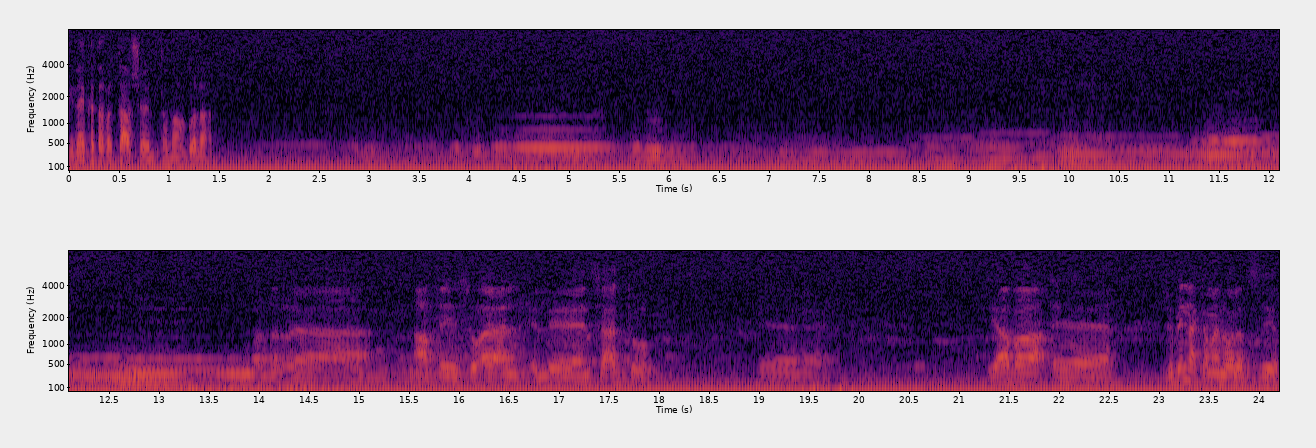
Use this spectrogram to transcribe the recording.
הנה כתבתה של תמר גולן. بقدر آه، اعطي سؤال اللي انسالته آه، يابا آه، جيب لنا كمان ولد صغير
